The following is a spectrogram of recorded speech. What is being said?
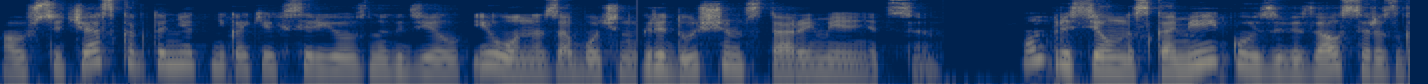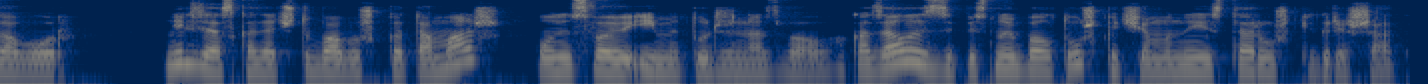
А уж сейчас, когда нет никаких серьезных дел, и он озабочен грядущим старой мельницы. Он присел на скамейку и завязался разговор. Нельзя сказать, что бабушка Тамаш, он и свое имя тут же назвал, оказалась записной болтушкой, чем иные старушки грешат.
